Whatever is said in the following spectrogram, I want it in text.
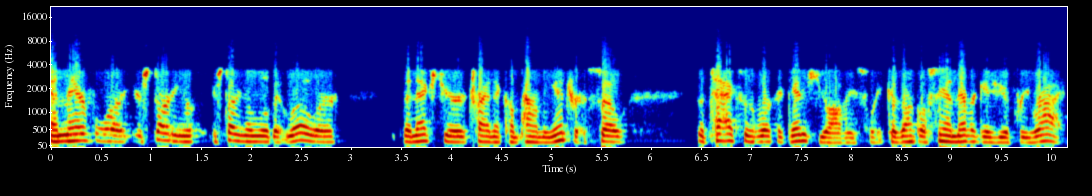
and therefore you're starting you're starting a little bit lower the next year trying to compound the interest. So the taxes work against you, obviously, because Uncle Sam never gives you a free ride.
